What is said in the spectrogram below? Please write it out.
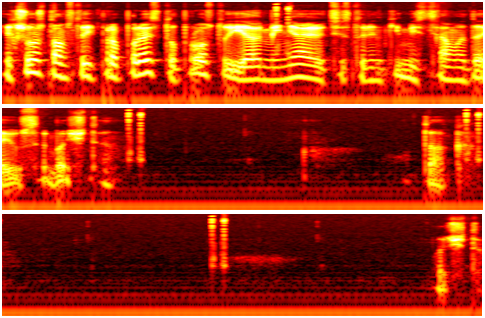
Якщо ж там стоїть прапорець, то просто я міняю ці сторінки місцями, даю все, бачите? Так. Бачите.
